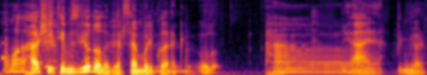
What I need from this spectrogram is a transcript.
ama her şeyi temizliyor da olabilir sembolik olarak. Ha. Yani bilmiyorum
